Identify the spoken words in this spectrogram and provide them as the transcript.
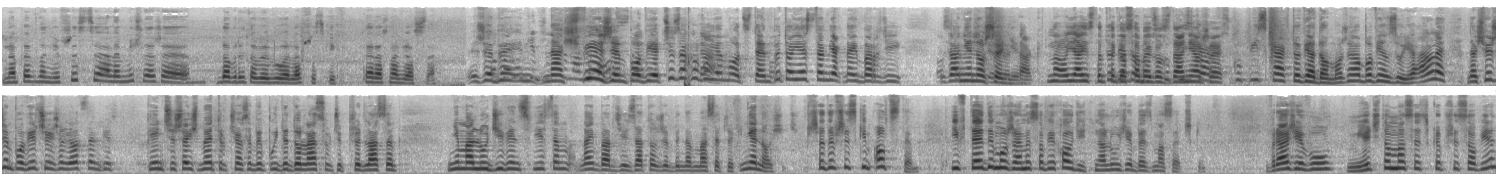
Na pewno nie wszyscy, ale myślę, że dobry to by było dla wszystkich teraz na wiosnę. żeby na świeżym powietrzu zachowujemy odstępy, to jestem jak najbardziej za nienoszeniem. Tak, no ja jestem to tego wiadomo, samego w zdania, że W skupiskach to wiadomo, że obowiązuje, ale na świeżym powietrzu, jeżeli odstęp jest 5 czy 6 metrów, czy ja sobie pójdę do lasu, czy przed lasem, nie ma ludzi, więc jestem najbardziej za to, żeby na maseczek nie nosić. przede wszystkim odstęp. I wtedy możemy sobie chodzić na luzie bez maseczki. W razie W mieć tą maseczkę przy sobie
